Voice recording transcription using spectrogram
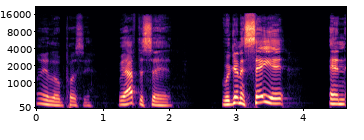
Oh, you little pussy. We have to say it. We're gonna say it, and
